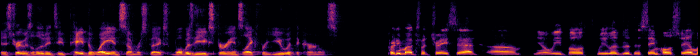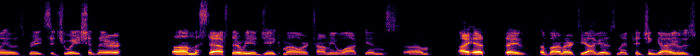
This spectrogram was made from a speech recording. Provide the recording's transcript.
as Trey was alluding to, paved the way in some respects. What was the experience like for you with the Kernels? Pretty much what Trey said. Um, you know, we both we lived with the same host family. It was a great situation there. Um, the staff there, we had Jake Mauer, Tommy Watkins. Um, I had I, Ivan Arteaga is my pitching guy, who was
